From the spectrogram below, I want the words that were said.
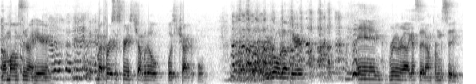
my mom's sitting right here. My first experience in Chapel Hill was a tractor pull. we rolled up here, and remember, like I said, I'm from the city.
